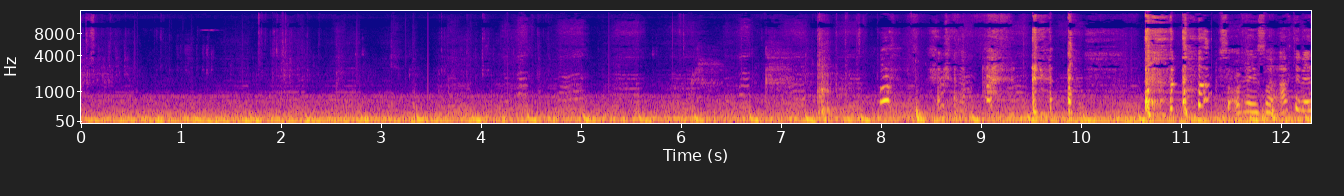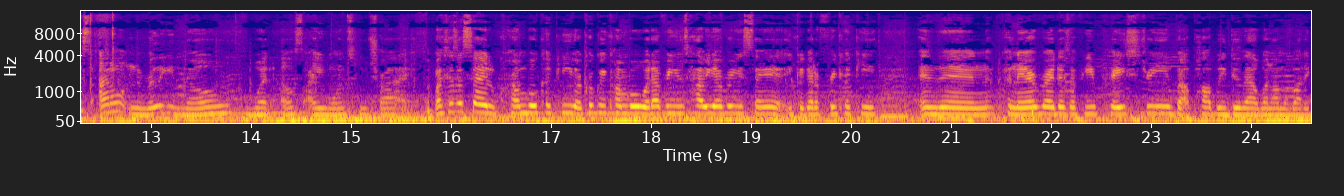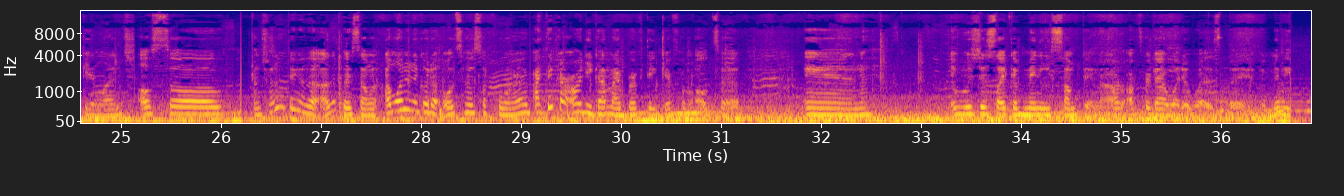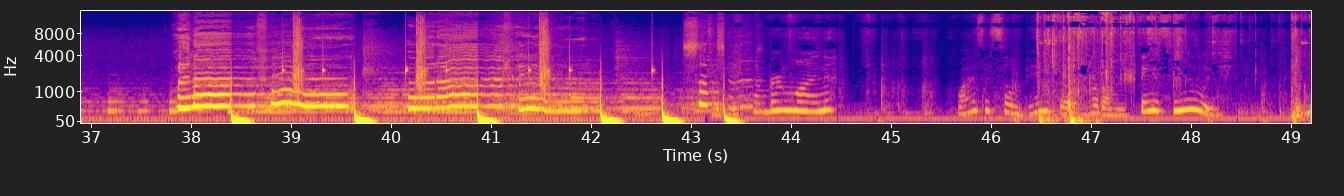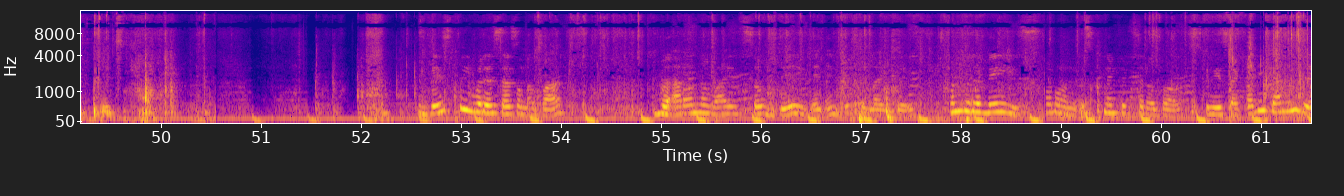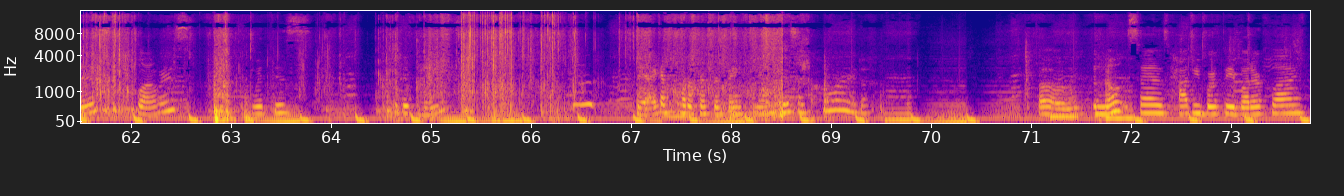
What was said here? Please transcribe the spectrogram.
So after this, I don't really know what else I want to try. My sister said crumble cookie or cookie crumble, whatever you however you say it, you could get a free cookie. And then Panera Bread is a few pastry, but I'll probably do that when I'm about to get lunch. Also, I'm trying to think of the other place I went. I wanted to go to Ulta Sephora. I think I already got my birthday gift from Ulta, and it was just like a mini something. I, I forgot what it was, but a mini. It though? Hold on. This thing is huge. Basically what it says on the box. But I don't know why it's so big and intricate like this. Look at the vase. Hold on, it's connected to the box. Give me a sec. Eddie got me this flowers with this with this vase. Yeah, I got the photo person, thank you. There's a card. Oh, the note says happy birthday butterfly.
